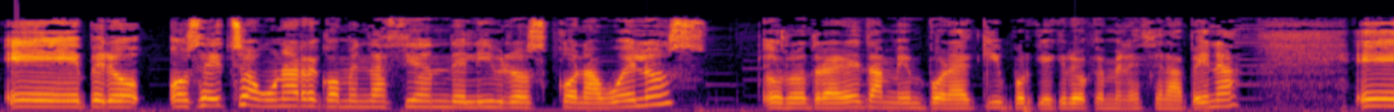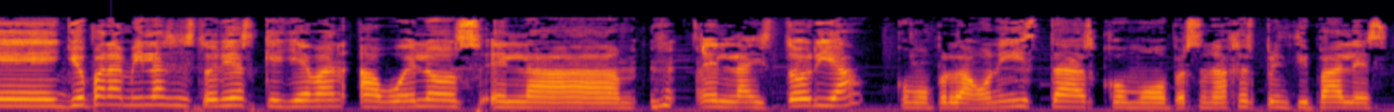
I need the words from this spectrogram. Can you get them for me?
Eh, pero os he hecho alguna recomendación de libros con abuelos. Os lo traeré también por aquí porque creo que merece la pena. Eh, yo para mí las historias que llevan abuelos en la, en la historia, como protagonistas, como personajes principales,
